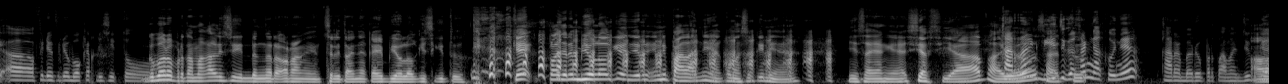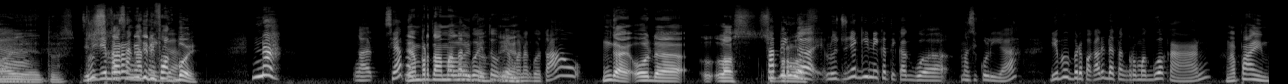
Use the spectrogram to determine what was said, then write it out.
eh, video-video bokep di situ Gue baru pertama kali sih denger orang yang ceritanya kayak biologis gitu. kayak pelajaran biologi anjir. Ini palanya aku masukin ya. Ya sayang ya. Siap-siap ayo. karena dia satu. juga kan ngakunya karena baru pertama juga Oh iya, terus. Jadi terus dia sekarang dia jadi tega. fuckboy. nah nggak siapa Yang pertama lo itu, itu, iya. yang mana gue tahu Enggak, oh udah lost, tapi enggak lost. lucunya gini ketika gue masih kuliah dia beberapa kali datang ke rumah gue kan Ngapain?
